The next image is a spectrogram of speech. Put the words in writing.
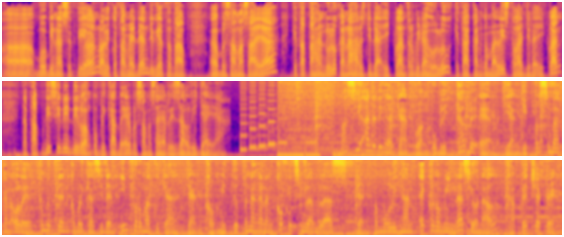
uh, Bobi Nasution Wali Kota Medan juga tetap uh, bersama saya. Kita tahan dulu karena harus jeda iklan terlebih dahulu. Kita akan kembali setelah jeda iklan tetap di sini di ruang publik KBR bersama saya Rizal Wijaya. Masih Anda dengarkan Ruang Publik KBR yang dipersembahkan oleh Kementerian Komunikasi dan Informatika dan Komite Penanganan COVID-19 dan Pemulihan Ekonomi Nasional KPCPN.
